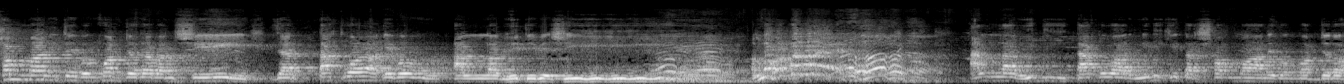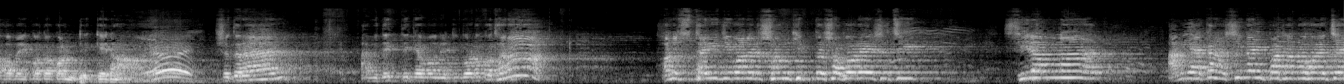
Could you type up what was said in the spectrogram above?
সম্মানিত এবং মর্যাদাবান সেই, যার তাকওয়া এবং আল্লাহ ভীতি বেশি। আল্লাহ ভীতি, তাকওয়ার নিরিখে তার সম্মান এবং মর্যাদা হবে কতক্ষণ ঠিক না সুতরাং আমি দেখতে কেমন এটি বড় কথা না। ক্ষণস্থায়ী জীবনের সংক্ষিপ্ত সফরে এসেছি। ছিলাম না। আমি একা আসি নাই, পাঠানো হয়েছে।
